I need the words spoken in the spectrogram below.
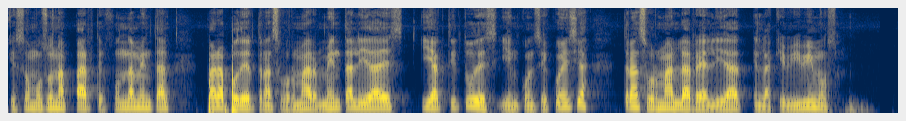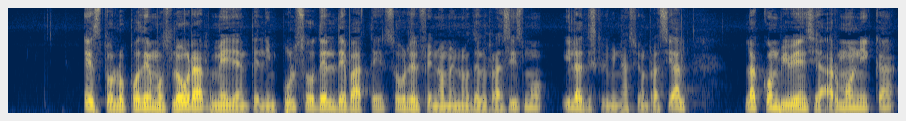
que somos una parte fundamental para poder transformar mentalidades y actitudes y en consecuencia transformar la realidad en la que vivimos. Esto lo podemos lograr mediante el impulso del debate sobre el fenómeno del racismo y la discriminación racial, la convivencia armónica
